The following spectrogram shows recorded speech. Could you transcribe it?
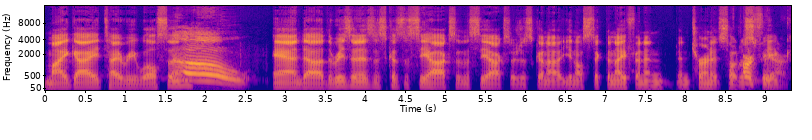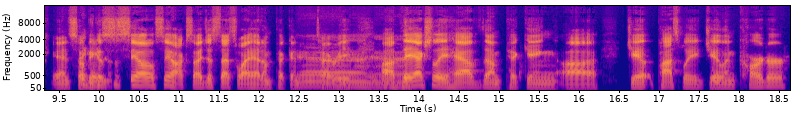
my guy tyree wilson No. and uh the reason is is because the seahawks and the seahawks are just gonna you know stick the knife in and and turn it so Of to speak and so hate because it's the seattle seahawks so i just that's why i had them picking tyree Yeah, uh, yeah. they actually have them picking uh, J- possibly Hmm. Jalen Carter,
